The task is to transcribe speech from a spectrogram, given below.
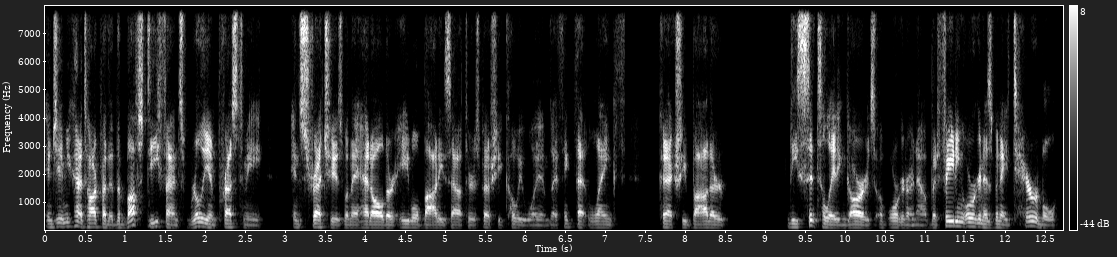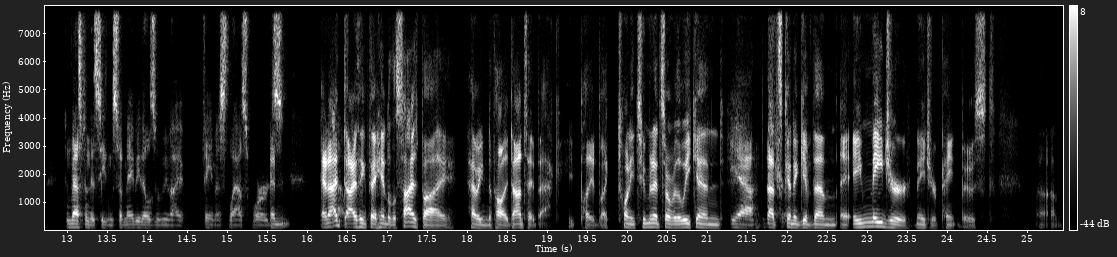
And Jim, you kind of talked about that. The Buffs defense really impressed me in stretches when they had all their able bodies out there, especially Cody Williams. I think that length could actually bother the scintillating guards of Oregon right now. But fading Oregon has been a terrible investment this season. So maybe those will be my famous last words. And and I, I think they handle the size by having N'Faly Dante back. He played like 22 minutes over the weekend. Yeah, that's going to give them a, a, major, major paint boost. Um,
